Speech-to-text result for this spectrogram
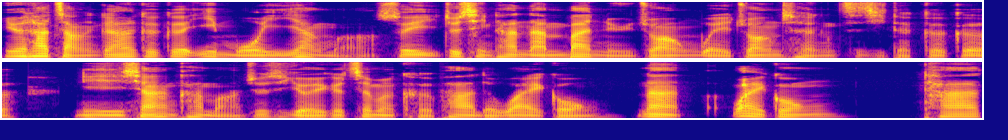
因为她长得跟她哥哥一模一样嘛，所以就请她男扮女装，伪装成自己的哥哥。你想想看嘛，就是有一个这么可怕的外公，那外公他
